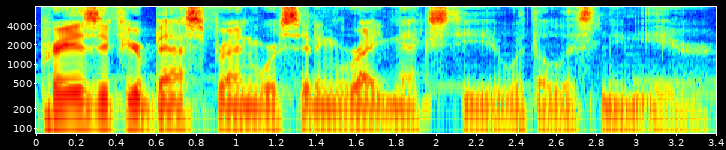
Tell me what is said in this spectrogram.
Pray as if your best friend were sitting right next to you with a listening ear.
